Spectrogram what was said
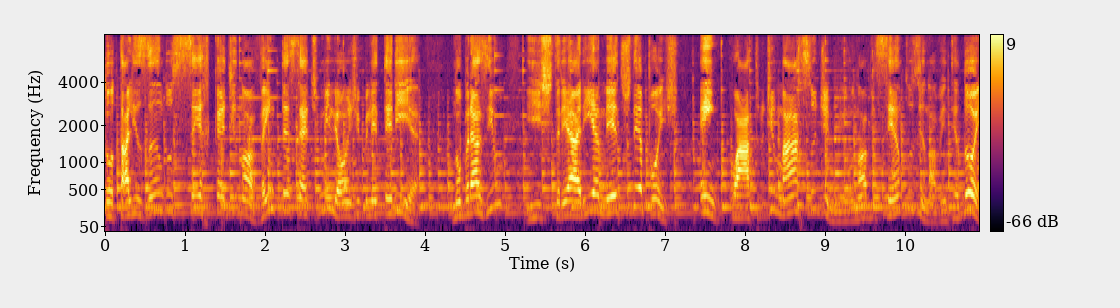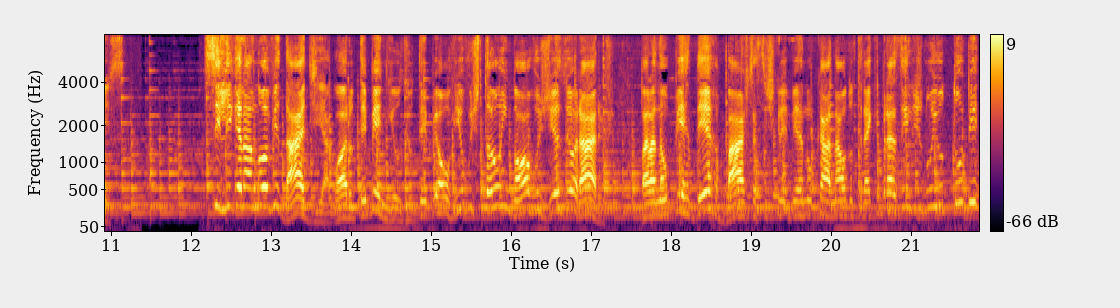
totalizando cerca de 97 milhões de bilheteria. No Brasil, e estrearia meses depois, em 4 de março de 1992. Se liga na novidade, agora o TB News e o TB ao vivo estão em novos dias e horários. Para não perder, basta se inscrever no canal do Trek Brasilis no YouTube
